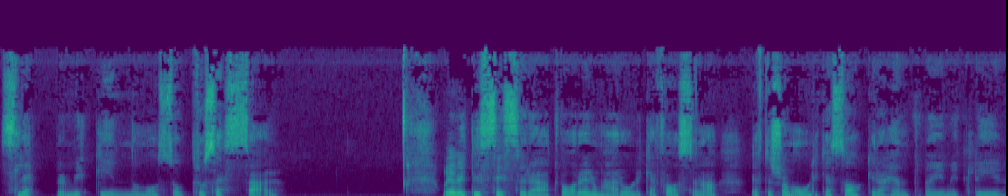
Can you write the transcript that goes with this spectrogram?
släpper mycket inom oss och processar. Och jag vet precis hur det är att vara i de här olika faserna eftersom olika saker har hänt mig i mitt liv.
